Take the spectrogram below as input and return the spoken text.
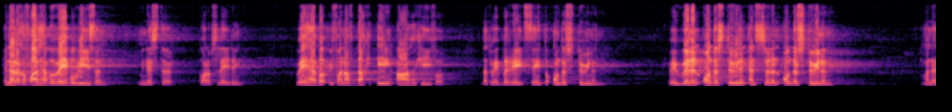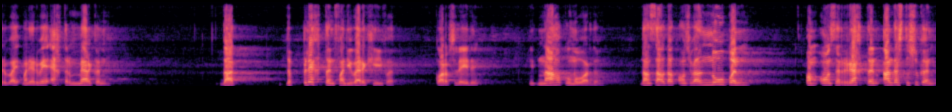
In elk geval hebben wij bewezen, minister, korpsleiding. Wij hebben u vanaf dag 1 aangegeven dat wij bereid zijn te ondersteunen. Wij willen ondersteunen en zullen ondersteunen. Wanneer wanneer wij echter merken dat de plichten van die werkgever, niet nagekomen worden, dan zal dat ons wel nopen om onze rechten anders te zoeken.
